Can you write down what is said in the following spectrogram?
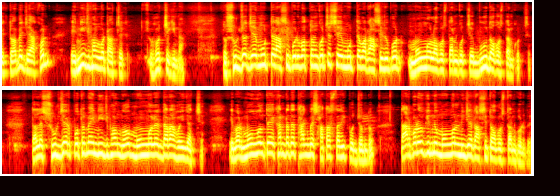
দেখতে হবে যে এখন এই নিজ ভঙ্গটা হচ্ছে হচ্ছে কি না তো সূর্য যে মুহূর্তে রাশি পরিবর্তন করছে, সেই মুহূর্তে আবার রাশির উপর মঙ্গল অবস্থান করছে, বুধ অবস্থান করছে। তাহলে সূর্যের প্রথমেই নিজ ভঙ্গ মঙ্গলের দ্বারা হয়ে যাচ্ছে। এবার মঙ্গল তো এখানটাতে থাকবে সাতাশ তারিখ পর্যন্ত। তারপরেও কিন্তু মঙ্গল নিজের রাশিতে অবস্থান করবে।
